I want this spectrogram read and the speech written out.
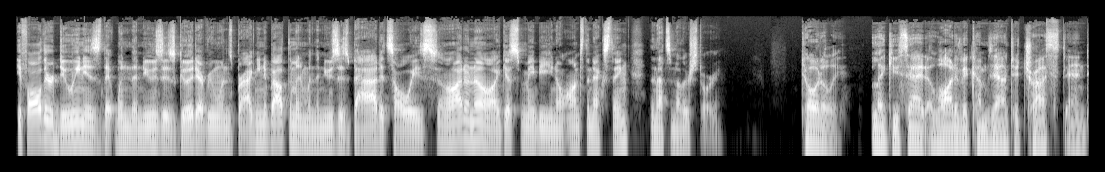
if all they're doing is that when the news is good everyone's bragging about them and when the news is bad it's always oh i don't know i guess maybe you know on to the next thing then that's another story totally like you said a lot of it comes down to trust and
